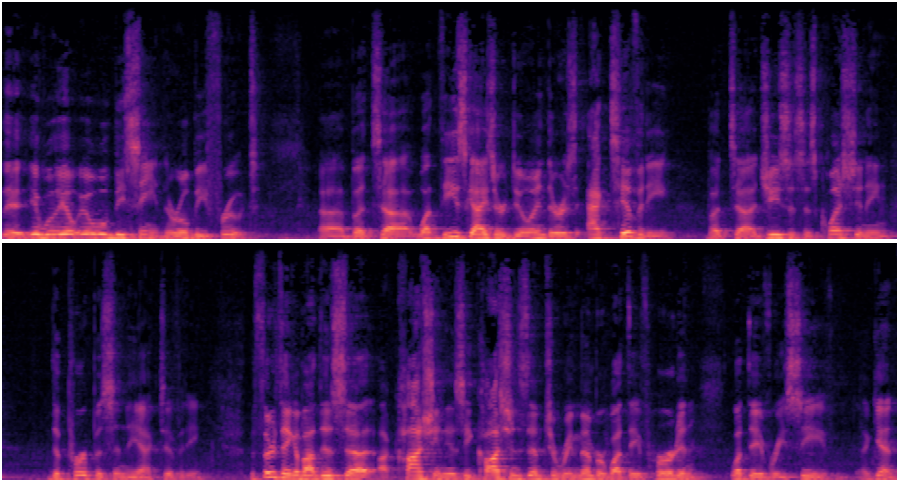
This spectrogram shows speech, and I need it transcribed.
it, will, it will be seen. There will be fruit. Uh, but uh, what these guys are doing, there is activity, but uh, Jesus is questioning the purpose in the activity. The third thing about this uh, caution is he cautions them to remember what they've heard and what they've received. Again,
